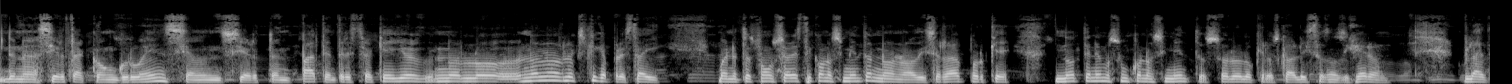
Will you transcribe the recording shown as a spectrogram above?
de una cierta congruencia, un cierto empate entre esto y aquello, no, lo, no nos lo explica, pero está ahí. Bueno, entonces podemos usar este conocimiento. No, no, dice Rab, porque no tenemos un conocimiento, solo lo que los cabalistas nos dijeron. Vlad.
